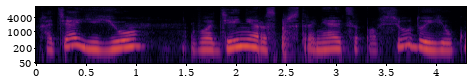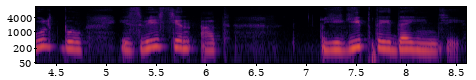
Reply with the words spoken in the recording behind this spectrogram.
Хотя ее владения распространяются повсюду. Ее культ был известен от Египта и до Индии.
